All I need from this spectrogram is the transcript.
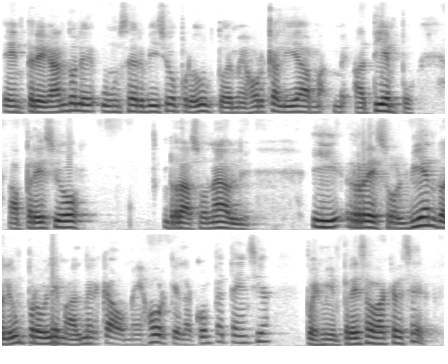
entregándole un servicio o producto de mejor calidad a tiempo, a precio razonable y resolviéndole un problema al mercado mejor que la competencia, pues mi empresa va a crecer.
